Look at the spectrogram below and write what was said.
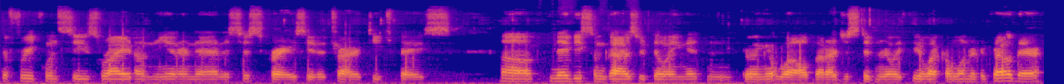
the frequencies right on the internet. It's just crazy to try to teach bass. Uh, maybe some guys are doing it and doing it well, but I just didn't really feel like I wanted to go there.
